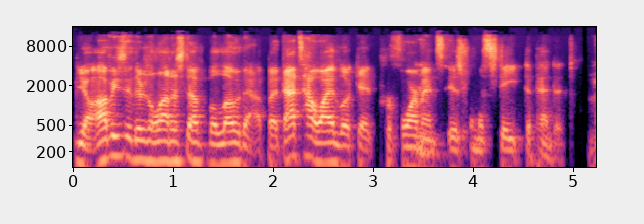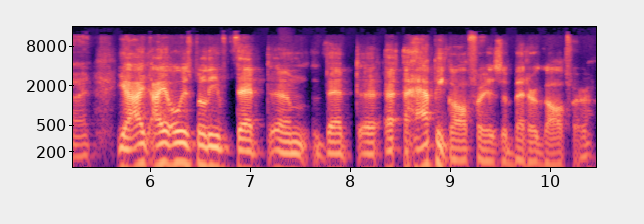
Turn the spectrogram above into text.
you know, obviously there's a lot of stuff below that, but that's how I look at performance is from a state dependent. Right. Yeah. I, I always believe that, um, that uh, a happy golfer is a better golfer.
